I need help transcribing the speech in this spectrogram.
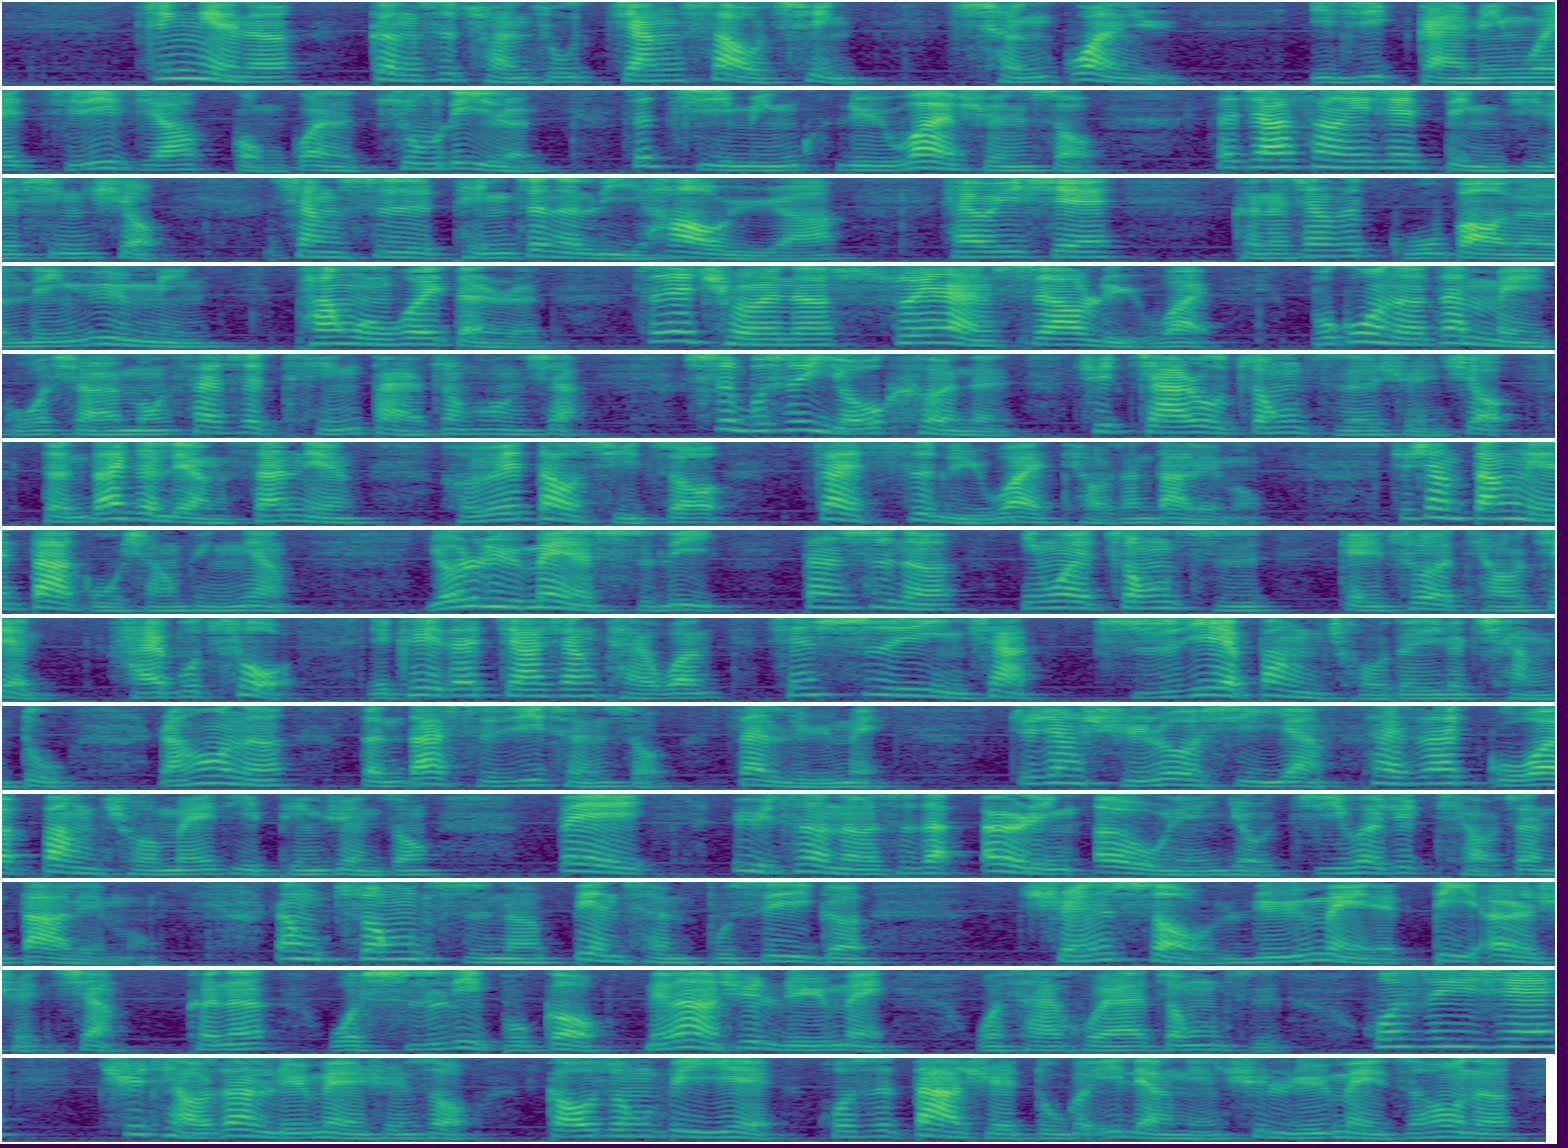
今年呢，更是传出江少庆、陈冠宇，以及改名为吉利吉奥巩冠的朱立人这几名旅外选手，再加上一些顶级的新秀，像是平镇的李浩宇啊，还有一些可能像是古堡的林玉明。潘文辉等人，这些球员呢，虽然是要旅外，不过呢，在美国小联盟赛事停摆的状况下，是不是有可能去加入中职的选秀，等待个两三年，合约到期之后，再次旅外挑战大联盟？就像当年大谷翔平那样，有旅美的实力，但是呢，因为中职给出的条件还不错，也可以在家乡台湾先适应一下职业棒球的一个强度，然后呢，等待时机成熟再旅美。就像徐若曦一样，他也是在国外棒球媒体评选中被预测呢，是在二零二五年有机会去挑战大联盟，让中职呢变成不是一个选手旅美的第二选项。可能我实力不够，没办法去旅美，我才回来中职，或是一些去挑战旅美的选手，高中毕业或是大学读个一两年去旅美之后呢，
